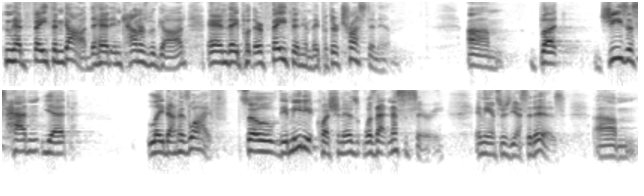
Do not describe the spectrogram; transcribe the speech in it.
who had faith in God. They had encounters with God and they put their faith in Him, they put their trust in Him. Um, but Jesus hadn't yet laid down His life. So, the immediate question is was that necessary? And the answer is yes, it is. Um,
